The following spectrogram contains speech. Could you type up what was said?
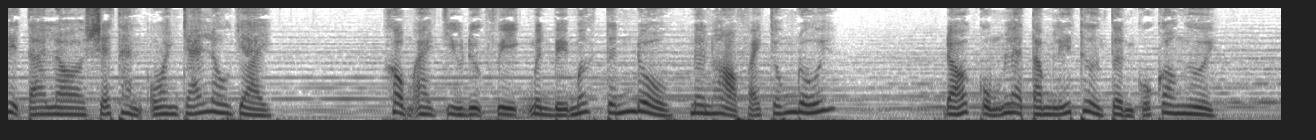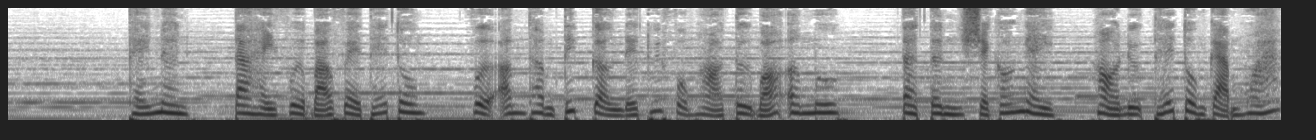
thì ta lo sẽ thành oan trái lâu dài. Không ai chịu được việc mình bị mất tín đồ nên họ phải chống đối. Đó cũng là tâm lý thường tình của con người. Thế nên ta hãy vừa bảo vệ Thế Tôn vừa âm thầm tiếp cận để thuyết phục họ từ bỏ âm mưu. Ta tin sẽ có ngày họ được Thế Tôn cảm hóa.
